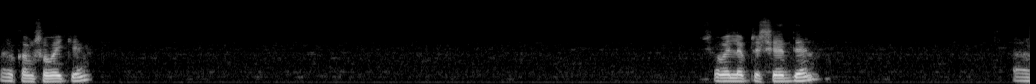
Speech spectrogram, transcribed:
ওয়েলকাম সবাইকে। সবাই ল্যাপটপ শেয়ার দেন। আর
